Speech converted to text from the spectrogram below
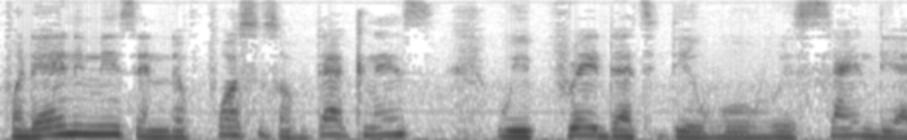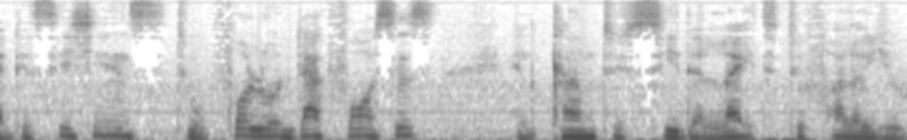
For the enemies and the forces of darkness, we pray that they will resign their decisions to follow dark forces and come to see the light to follow you.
